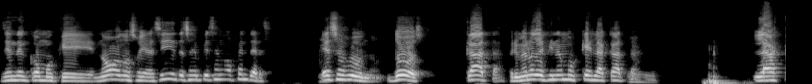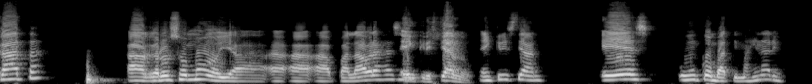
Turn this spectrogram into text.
sienten como que, no, no soy así, entonces empiezan a ofenderse. Eso es uno. Dos, kata. Primero definamos qué es la kata. Ujú. La kata, a grosso modo y a, a- a- palabras así, En en, cristiano. cristiano, es un combate imaginario.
